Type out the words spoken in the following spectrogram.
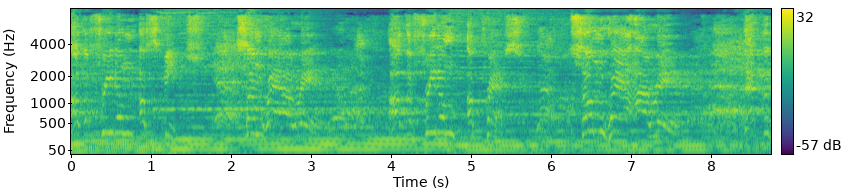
of the freedom of speech. Somewhere I read of the freedom of press. Somewhere I read that the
